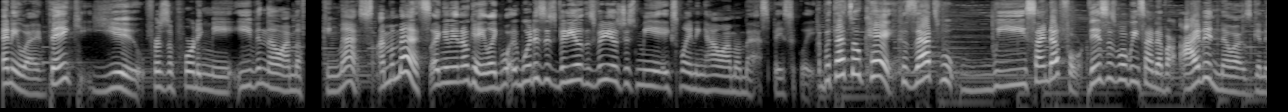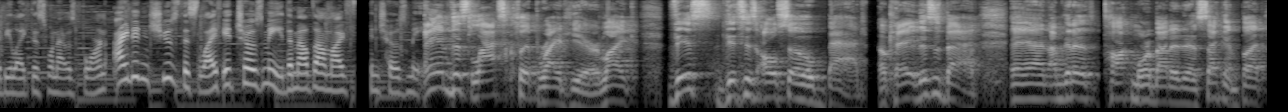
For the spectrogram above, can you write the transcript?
Anyway, thank you for supporting me even though I'm a mess. I'm a mess. Like, I mean, okay, like, what, what is this video? This video is just me explaining how I'm a mess, basically. But that's okay, because that's what we signed up for. This is what we signed up for. I didn't know I was going to be like this when I was born. I didn't choose this life. It chose me. The Meltdown life chose me. And this last clip right here, like this, this is also bad, okay? This is bad. And I'm gonna talk more about it in a second, but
